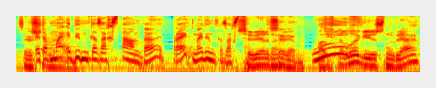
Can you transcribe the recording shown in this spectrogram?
Это Совершенно Made in Казахстан, да? Это проект Made in Казахстан. Все верно. Все верно. Технологию с нуля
